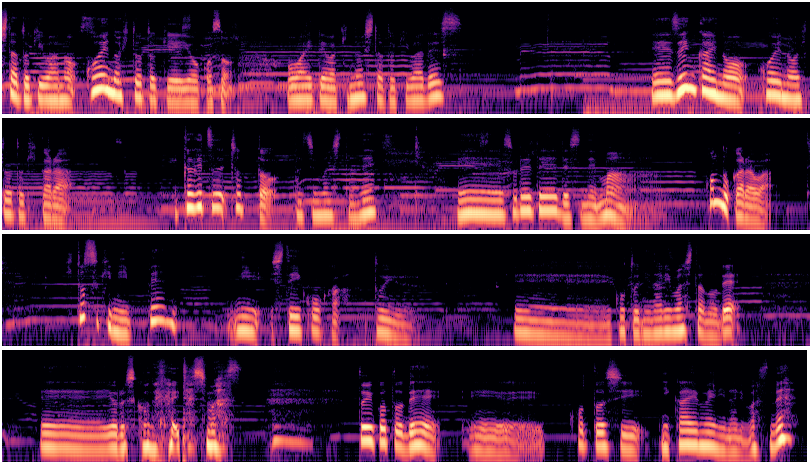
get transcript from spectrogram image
下時和の声のひとときへようこそ。お相手は木下時和です、えー、前回の声のひとときから1ヶ月ちょっと経ちましたね、えー、それでですねまあ今度からは一月にいっぺんにしていこうかという、えー、ことになりましたので、えー、よろしくお願いいたします。ということで、えー、今年2回目になりますね。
